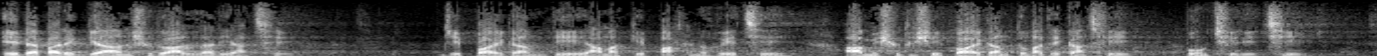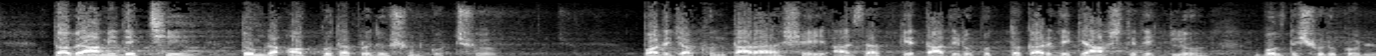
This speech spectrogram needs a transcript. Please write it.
এ ব্যাপারে জ্ঞান শুধু আল্লাহরই আছে যে পয়গাম দিয়ে আমাকে পাঠানো হয়েছে আমি শুধু সেই পয়গাম তোমাদের কাছে পৌঁছে দিচ্ছি তবে আমি দেখছি তোমরা অজ্ঞতা প্রদর্শন করছ। পরে যখন তারা সেই আজাবকে তাদের উপত্যকার দিকে আসতে দেখল, বলতে শুরু করল,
